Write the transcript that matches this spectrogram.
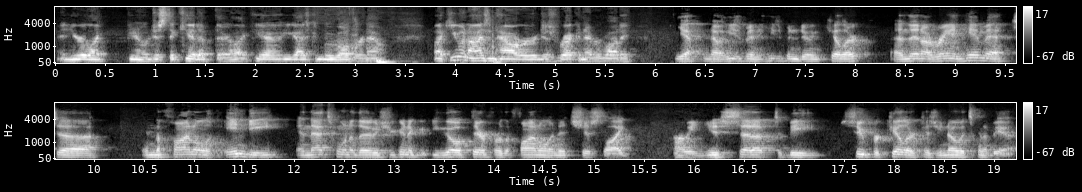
and you're like you know just a kid up there. Like yeah, you guys can move over now. Like you and Eisenhower are just wrecking everybody. Yeah, no, he's been he's been doing killer. And then I ran him at uh, in the final of Indy, and that's one of those you're gonna you go up there for the final, and it's just like I mean you set up to be super killer because you know it's to be a,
